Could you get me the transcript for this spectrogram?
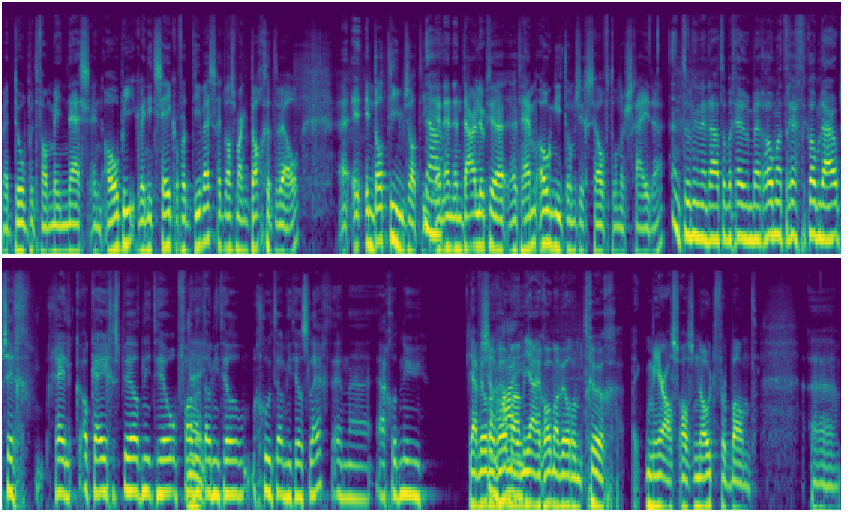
Met doelpunten van Menes en Obi. Ik weet niet zeker of het die wedstrijd was, maar ik dacht het wel. Eh, in, in dat team zat hij. Ja. En, en, en daar lukte het hem ook niet om zichzelf te onderscheiden. En toen inderdaad op een gegeven moment bij Roma terechtgekomen. Daar op zich redelijk oké gespeeld. Niet heel opvallend, Nee. ook niet heel goed, ook niet heel slecht. En eh, ja, goed, nu... Ja, wilde Shanghai. Roma, ja, en Roma wilde hem terug. Meer als, als noodverband. Ehm,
